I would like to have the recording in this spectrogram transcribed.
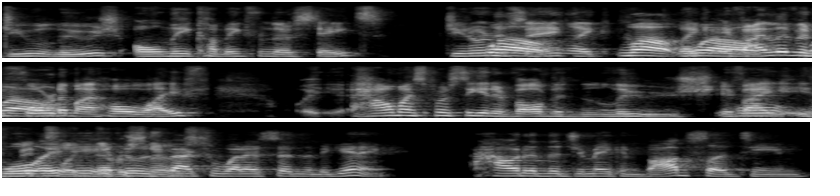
do luge only coming from those states? Do you know what Well, i'm saying? Like well, like well, if i live in well, florida my whole life how am I supposed to get involved in luge if I Well, if well, it's it, like it never goes snows? back to what I said in the beginning. How did the Jamaican bobsled team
